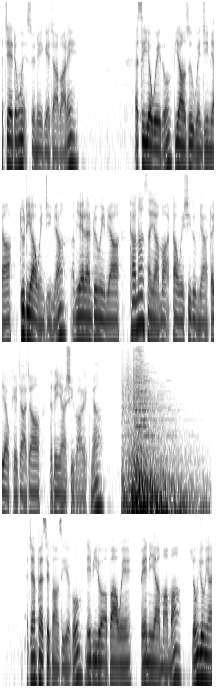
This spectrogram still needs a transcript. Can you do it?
အကြံတဝင့်ဆွေးနွေးခဲ့ကြပါသည်အစည်းအဝေးသို့ပြည်အောင်စုဝင်ကြီးများဒုတိယဝင်ကြီးများအမြဲတမ်းတွင်ဝင်များဌာနဆိုင်ရာမှတာဝန်ရှိသူများတက်ရောက်ခဲ့ကြကြောင်းတင်ပြရရှိပါရခင်ဗျာ။ အကြံဖက်စစ်ကောင်စီရဲ့ဘုံနေပြည်တော်အပါဝင်ဘယ်နေရာမှာမှလုံခြုံရာ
